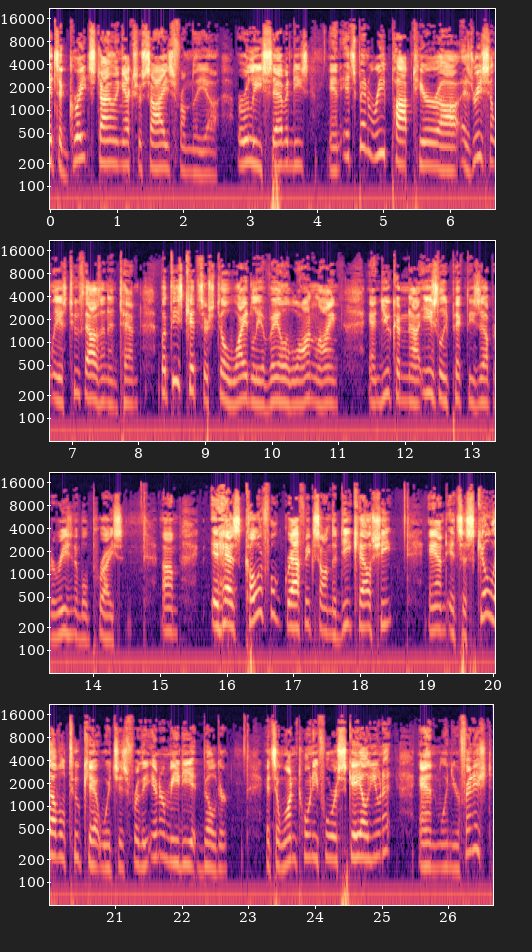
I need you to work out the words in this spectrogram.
It's a great styling exercise from the uh, early 70s and it's been repopped here uh, as recently as 2010 but these kits are still widely available online and you can uh, easily pick these up at a reasonable price. Um, it has colorful graphics on the decal sheet and it's a skill level 2 kit which is for the intermediate builder. It's a 124 scale unit and when you're finished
